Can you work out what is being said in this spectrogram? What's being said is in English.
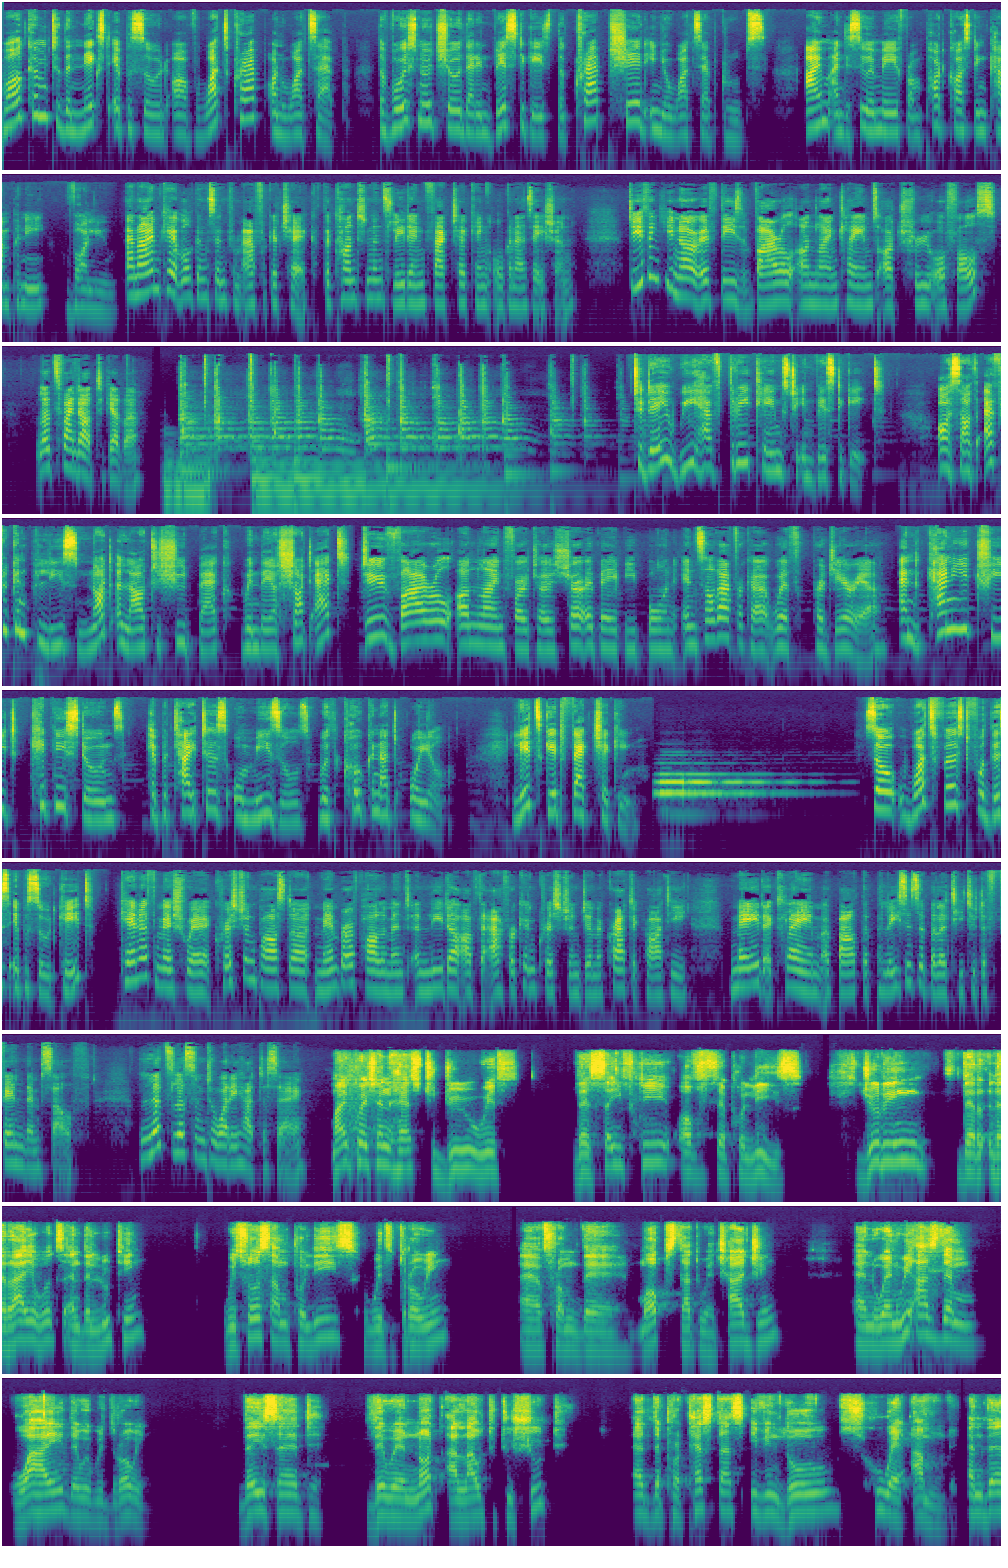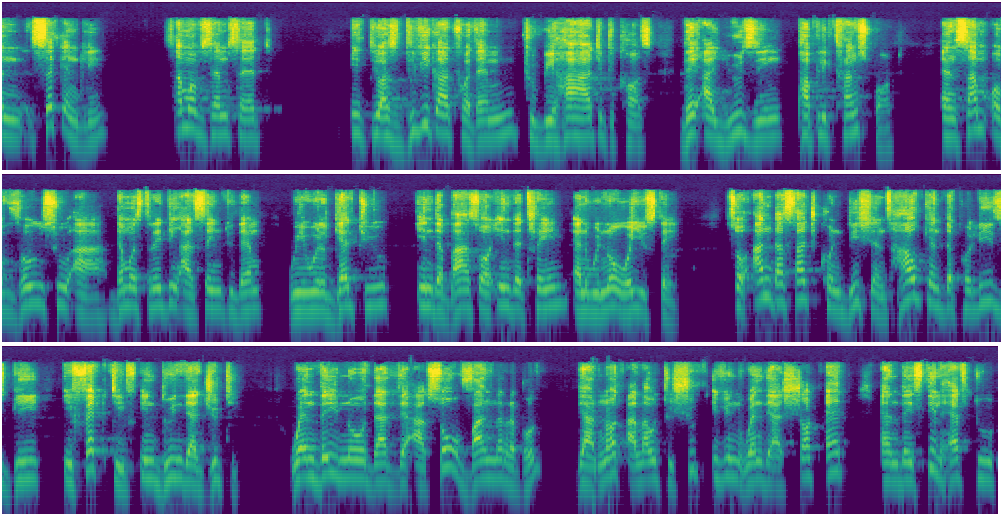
Welcome to the next episode of What's Crap on WhatsApp, the voice note show that investigates the crap shared in your WhatsApp groups. I'm Andisiwe May from podcasting company Volume. And I'm Kate Wilkinson from Africa Check, the continent's leading fact checking organization. Do you think you know if these viral online claims are true or false? Let's find out together. Today, we have three claims to investigate. Are South African police not allowed to shoot back when they are shot at? Do viral online photos show a baby born in South Africa with progeria? And can you treat kidney stones, hepatitis, or measles with coconut oil? Let's get fact checking. So, what's first for this episode, Kate? Kenneth Meshoe, Christian pastor, member of parliament, and leader of the African Christian Democratic Party, made a claim about the police's ability to defend themselves. Let's listen to what he had to say. My question has to do with the safety of the police. During the, the riots and the looting, we saw some police withdrawing uh, from the mobs that were charging. And when we asked them why they were withdrawing. They said they were not allowed to shoot at the protesters, even those who were armed. And then, secondly, some of them said it was difficult for them to be heard because they are using public transport. And some of those who are demonstrating are saying to them, We will get you in the bus or in the train, and we know where you stay. So, under such conditions, how can the police be effective in doing their duty when they know that they are so vulnerable? They are not allowed to shoot even when they are shot at, and they still have to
